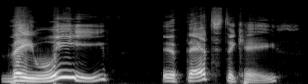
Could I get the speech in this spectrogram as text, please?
they leave, if that's the case,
